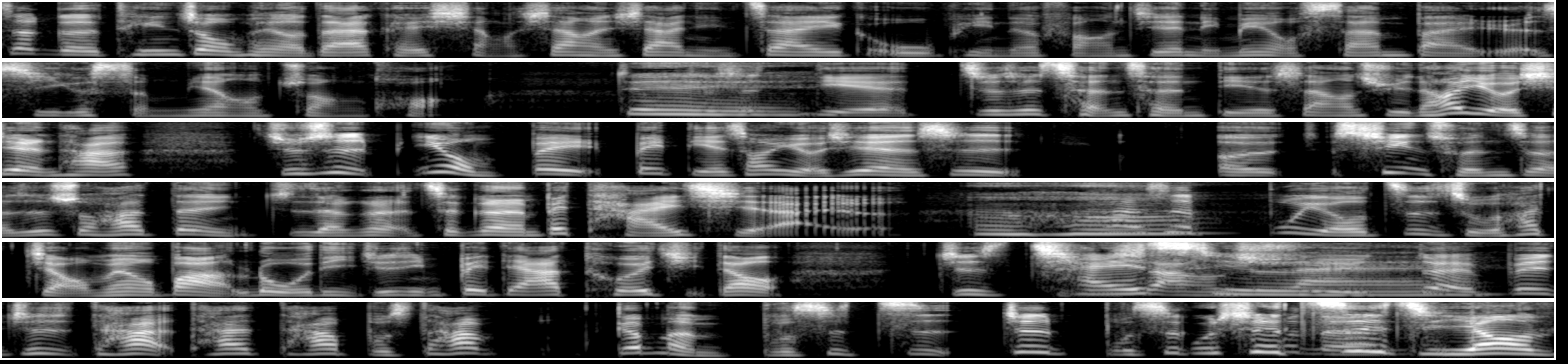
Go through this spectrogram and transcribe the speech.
这个听众朋友，大家可以想象一下，你在一个五平的房间里面有三百人，是一个什么样的状况？对，就是叠，就是层层叠上去。然后有些人他就是因为我们被被叠上，有些人是呃幸存者，是说他等整个人整个人被抬起来了，嗯哼，他是不由自主，他脚没有办法落地，就是被大家推挤到就是挤上去，对，被就是他他他不是他。根本不是自，就不是不是自己要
